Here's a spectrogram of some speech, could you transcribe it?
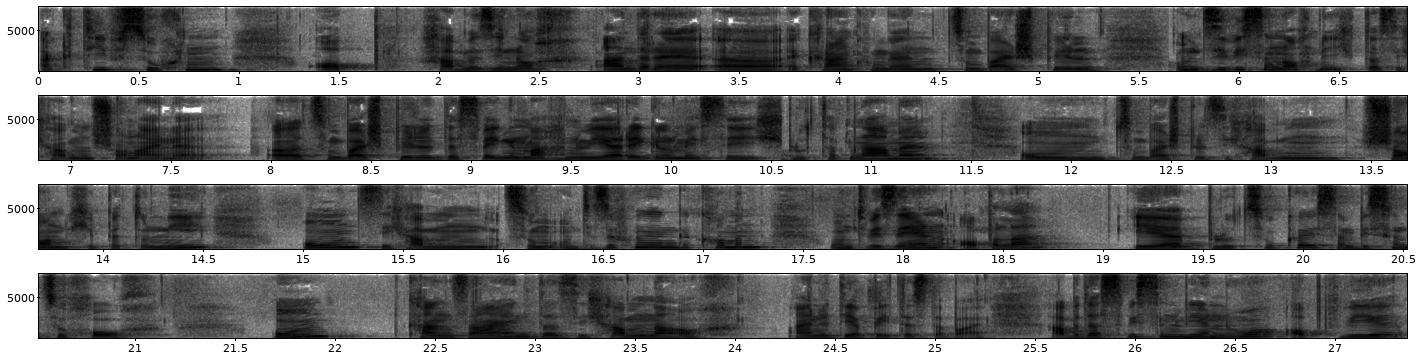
aktiv suchen, ob haben Sie noch andere Erkrankungen, zum Beispiel, und Sie wissen noch nicht, dass Sie haben schon eine. Äh, zum Beispiel deswegen machen wir regelmäßig Blutabnahme. Und zum Beispiel sie haben schon Hypertonie und sie haben zum Untersuchungen gekommen. Und wir sehen, hoppala, ihr Blutzucker ist ein bisschen zu hoch und kann sein, dass sie haben auch eine Diabetes dabei. Aber das wissen wir nur, ob wir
